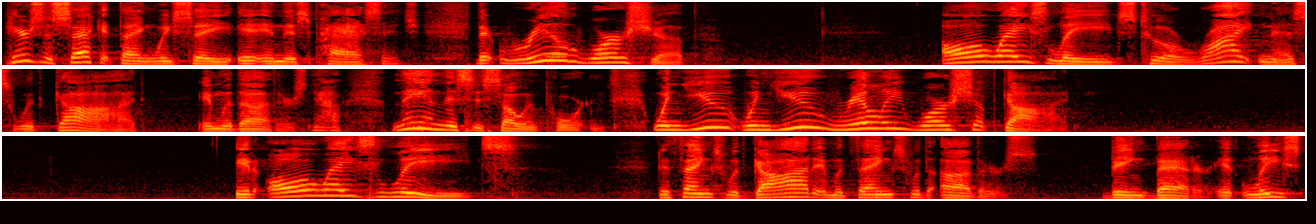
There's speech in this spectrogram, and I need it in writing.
Here's the second thing we see in this passage that real worship always leads to a rightness with God and with others. Now, man, this is so important. When you, when you really worship God, it always leads to things with God and with things with others being better, at least,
